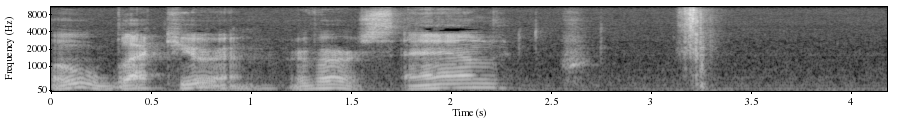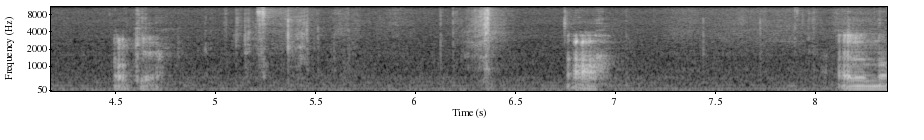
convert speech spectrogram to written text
Oh, Black Curum, reverse, and okay. Ah, I don't know.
